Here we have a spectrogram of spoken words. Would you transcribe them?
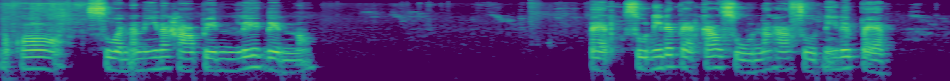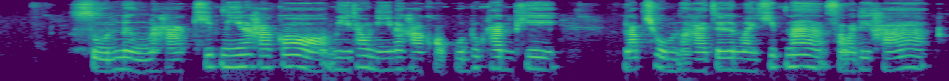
แล้วก็ส่วนอันนี้นะคะเป็นเลขเด่นเนาะแปดสูตรนี้ได้แปดเก้าศูนย์นะคะ สูตรนี้ได้แปด ศูนย์หนึ่งนะคะ คลิปนี้นะคะก็มีเท่านี้นะคะ ขอบคุณทุกท่านที่รับชมนะคะ เจอกันใหม่คลิปหน้า สวัสดีค่ะ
